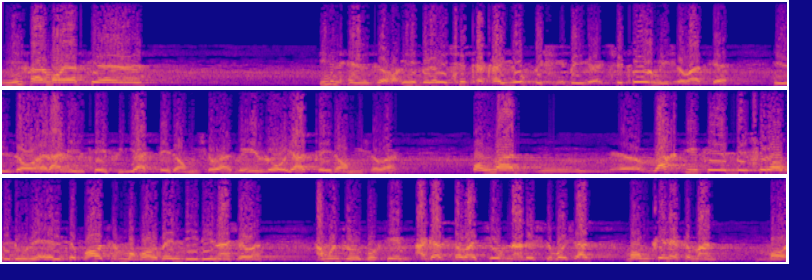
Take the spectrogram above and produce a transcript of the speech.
میفرماید که این انتهایی برای چه تکیف چطور می شود که این ظاهرا این کیفیت پیدا می شود و این رؤیت پیدا می شود. اومد وقتی که به چرا بدون التفات مقابل دیده نشود همونطور گفتیم اگر توجه نداشته باشد ممکنه که من ما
